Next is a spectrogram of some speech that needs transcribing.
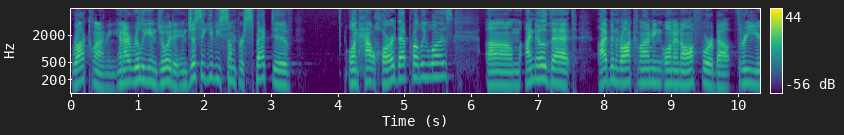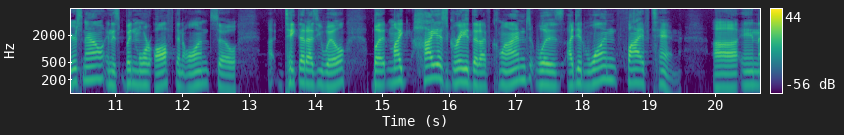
rock climbing, and I really enjoyed it. And just to give you some perspective on how hard that probably was, um, I know that I've been rock climbing on and off for about three years now, and it's been more off than on, so uh, take that as you will. But my highest grade that I've climbed was I did one 510. Uh, and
